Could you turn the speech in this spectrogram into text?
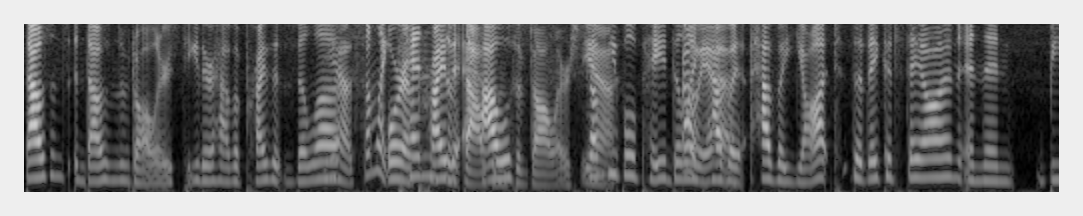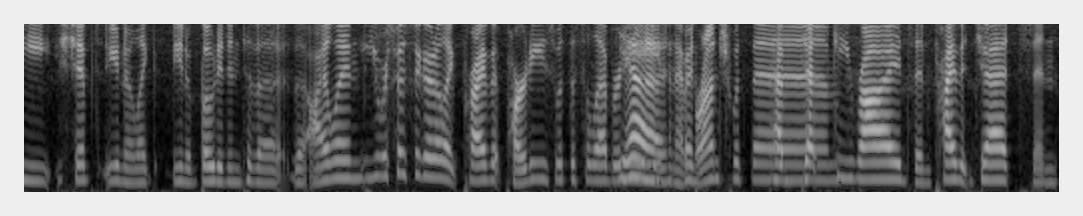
thousands and thousands of dollars to either have a private villa. yeah, some like or a private of thousands house. of dollars. Some yeah. people paid to Oh, like have a have a yacht that they could stay on and then be shipped, you know, like you know, boated into the the island. you were supposed to go to like private parties with the celebrities Yeah, and have and brunch with them. Have jet ski rides and private jets, and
